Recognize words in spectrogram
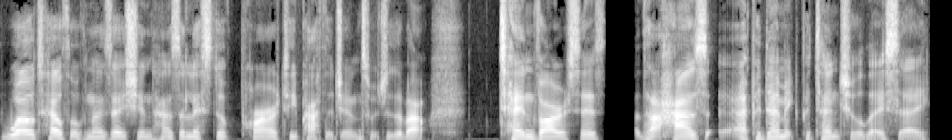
World Health Organization has a list of priority pathogens, which is about 10 viruses that has epidemic potential, they say.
